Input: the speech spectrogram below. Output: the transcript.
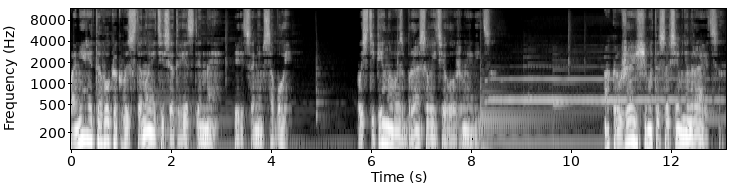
По мере того, как вы становитесь ответственны перед самим собой, постепенно вы сбрасываете ложные лица. Окружающим это совсем не нравится,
